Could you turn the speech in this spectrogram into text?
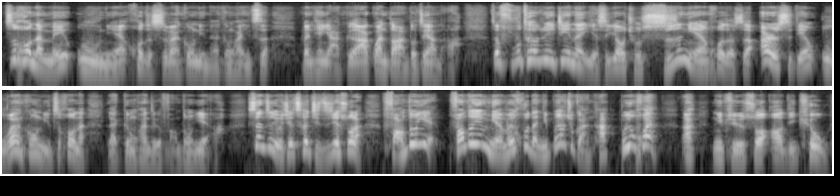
之后呢，每五年或者十万公里呢更换一次。本田雅阁啊、冠道啊都这样的啊。这福特锐界呢也是要求十年或者是二十点五万公里之后呢来更换这个防冻液啊。甚至有些车企直接说了，防冻液防冻液免维护的，你不要去管它，不用换啊。你比如说奥迪 Q 五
